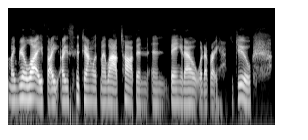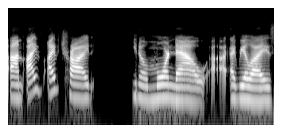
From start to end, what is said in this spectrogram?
my real life, I, I sit down with my laptop and, and bang it out, whatever I have to do. Um, I've, I've tried, you know, more now. I, I realize,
